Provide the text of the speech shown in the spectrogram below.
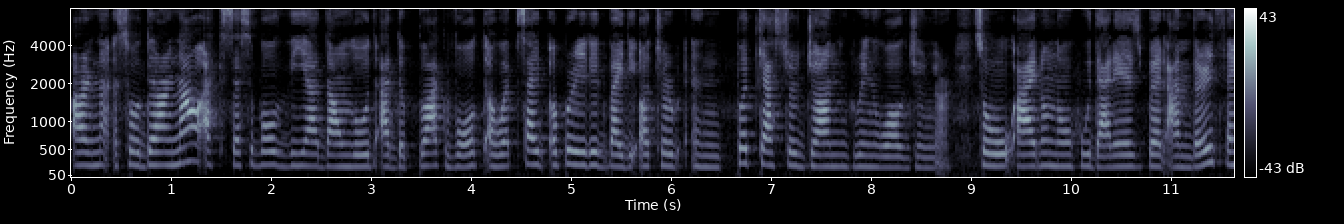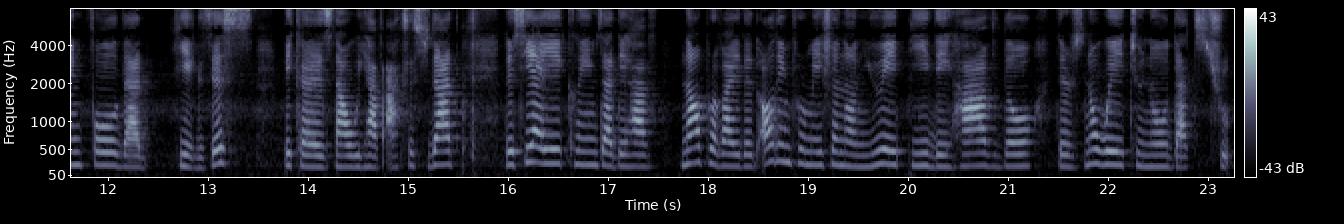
Are not, so they are now accessible via download at the Black Vault, a website operated by the author and podcaster John Greenewald Jr. So I don't know who that is, but I'm very thankful that he exists because now we have access to that. The CIA claims that they have now provided all the information on UAP they have, though there's no way to know that's true.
